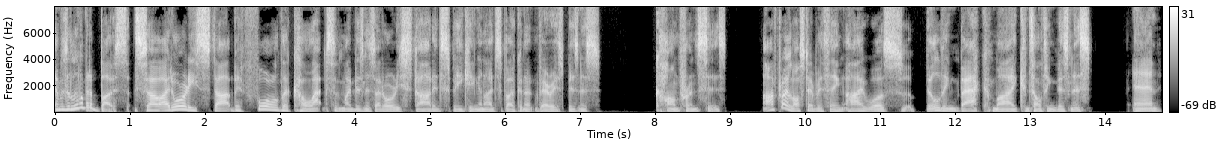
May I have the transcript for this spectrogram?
It was a little bit of both. So I'd already start before the collapse of my business. I'd already started speaking, and I'd spoken at various business conferences. After I lost everything, I was building back my consulting business, and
